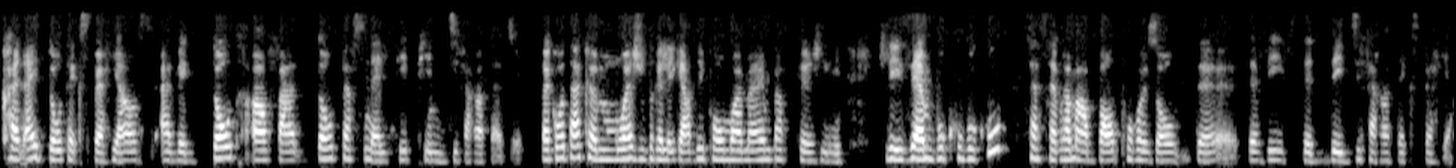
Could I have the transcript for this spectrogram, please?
connaître d'autres expériences avec d'autres enfants, d'autres personnalités, puis une différente adulte. Fait qu'autant que moi, je voudrais les garder pour moi-même parce que je les, je les aime beaucoup, beaucoup, ça serait vraiment bon pour eux autres de, vivre des différentes expériences.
